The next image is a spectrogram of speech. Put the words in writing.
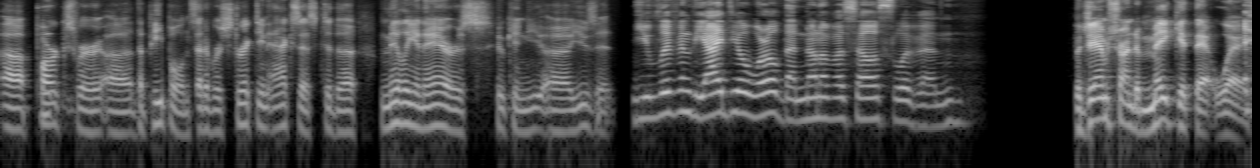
uh, parks for uh, the people instead of restricting access to the millionaires who can uh, use it. you live in the ideal world that none of us else live in. But Jam's trying to make it that way.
